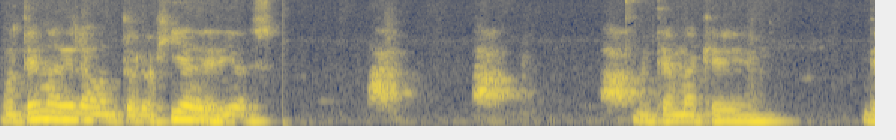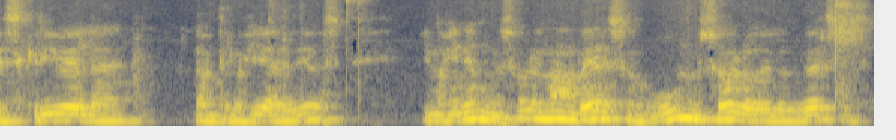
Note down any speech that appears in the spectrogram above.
un tema de la ontología de Dios, un tema que describe la, la ontología de Dios. Imaginemos solo en un verso, un solo de los versos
